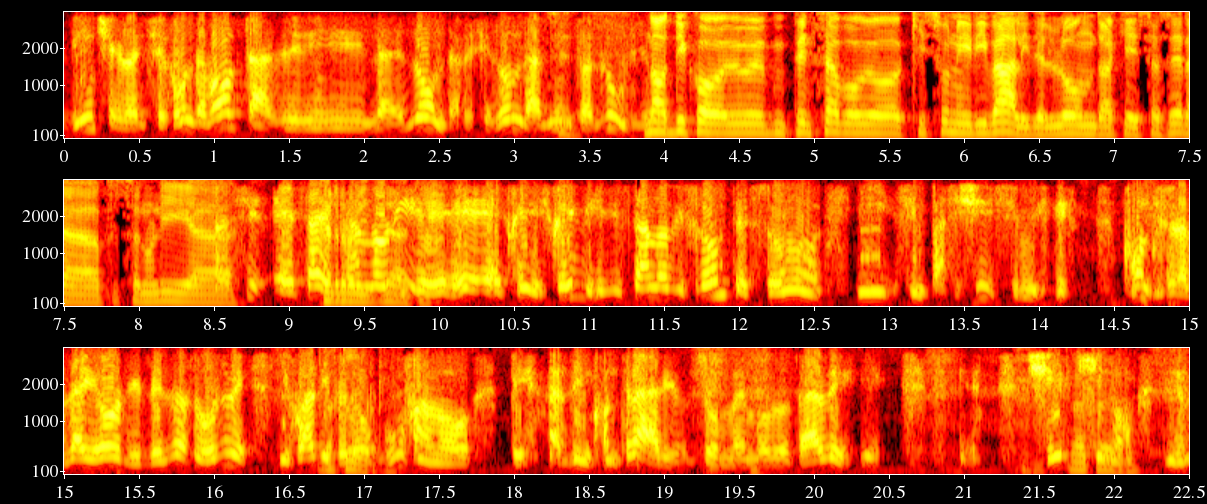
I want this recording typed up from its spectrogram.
vince la seconda volta eh, l'Onda, perché l'Onda ha vinto a luglio. No, dico, eh, pensavo chi sono i rivali dell'Onda che stasera stanno lì a eh, sì, eh, lì, e, e, quelli che stanno di fronte sono i simpaticissimi contradaioli della torre, i quali la però torre. bufano ad incontrario, insomma, in modo tale che cerchino, eh,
